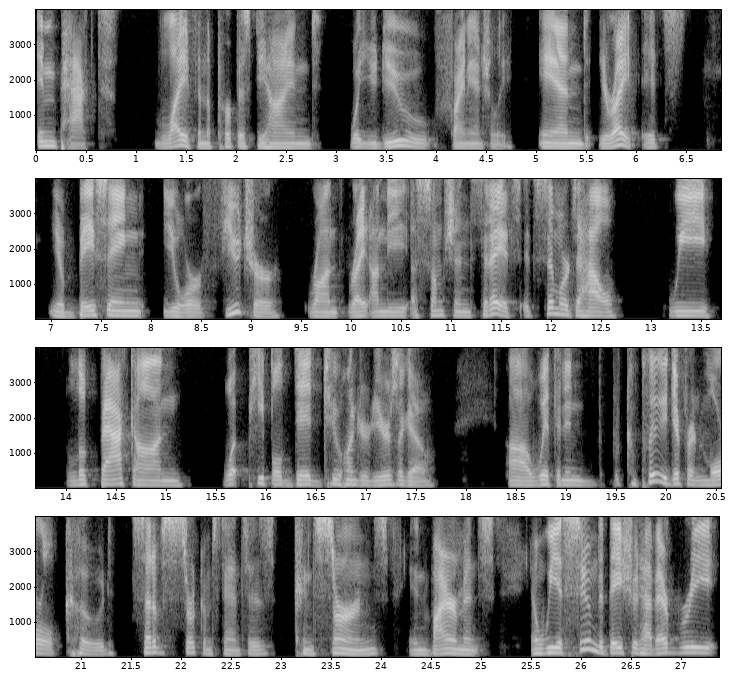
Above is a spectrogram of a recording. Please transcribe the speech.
impact life and the purpose behind what you do financially. And you're right. It's, you know, basing your future Ron, right on the assumptions today. It's it's similar to how we look back on what people did 200 years ago uh, with an in, completely different moral code, set of circumstances, concerns, environments. And we assume that they should have every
